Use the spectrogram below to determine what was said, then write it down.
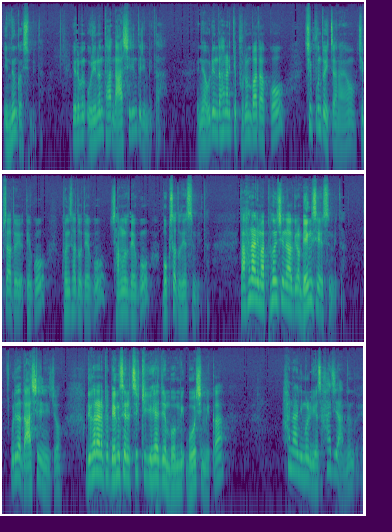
있는 것입니다. 여러분 우리는 다 나시린들입니다. 왜냐 우리는 다 하나님께 부름 받았고 직분도 있잖아요. 집사도 되고 권사도 되고 장로 되고 목사도 됐습니다. 다 하나님 앞에 헌신하기로 맹세했습니다. 우리 다 나시린이죠. 우리가 하나님 앞에 맹세를 지키기 해야 되는 무엇입니까? 하나님을 위해서 하지 않는 거예요.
